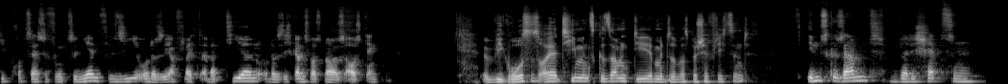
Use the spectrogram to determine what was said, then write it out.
die Prozesse funktionieren für sie oder sie auch vielleicht adaptieren oder sich ganz was Neues ausdenken. Wie groß ist euer Team insgesamt, die mit sowas beschäftigt sind? Insgesamt würde ich schätzen,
